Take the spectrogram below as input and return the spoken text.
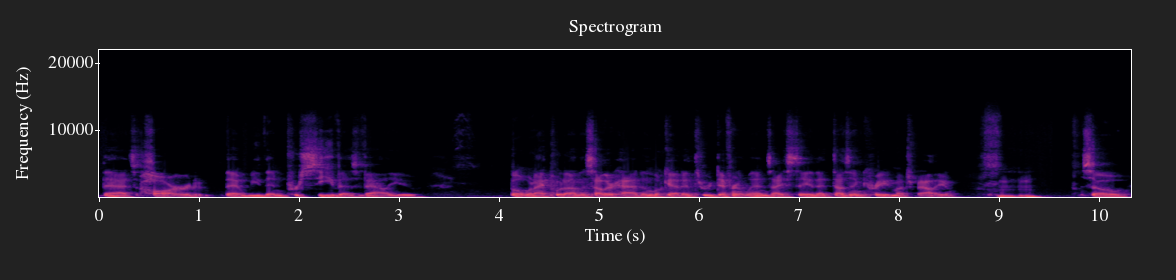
that's hard that we then perceive as value? But when I put on this other hat and look at it through a different lens, I say that doesn't create much value. Mm-hmm. So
